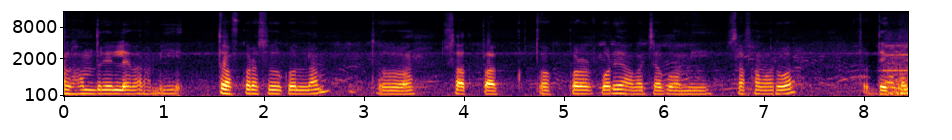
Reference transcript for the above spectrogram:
আলহামদুলিল্লাহ, এবার আমি তফ করা শুরু করলাম। তো সাত পাক তফ করার পরে আবার যাব আমি সাফা মারোয়া। তো দেখুন।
